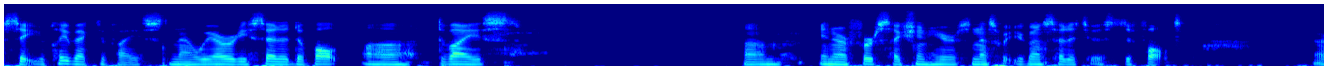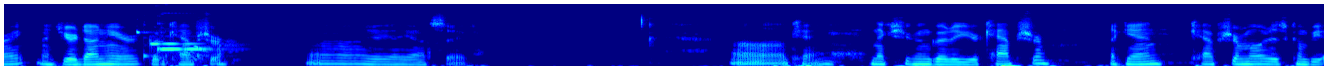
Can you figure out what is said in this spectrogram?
set your playback device. Now we already set a default uh, device um, in our first section here, so that's what you're going to set it to as default. Alright, once you're done here, go to capture. Uh, yeah, yeah, yeah, save. Uh, okay, next you're going to go to your capture. Again, capture mode is going to be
